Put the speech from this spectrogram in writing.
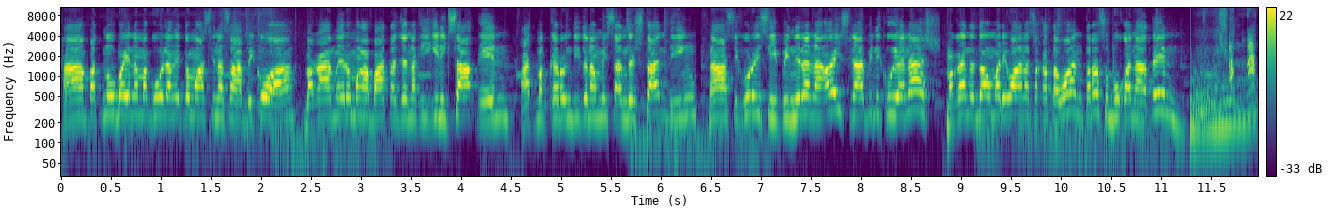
Ah, patnubay na magulang itong mga sinasabi ko ah. Baka mayroong mga bata dyan nakikinig sa akin at magkaroon dito ng misunderstanding na siguro isipin nila na, ay, sinabi ni Kuya Nash, maganda daw ang marijuana sa katawan, tara subukan natin.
